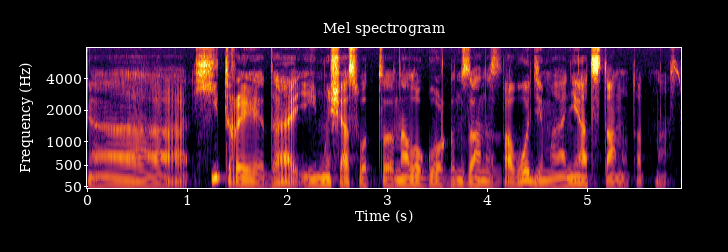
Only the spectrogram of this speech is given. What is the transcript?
Э, хитрые, да, и мы сейчас вот налоговый орган за нас поводим, и они отстанут от нас.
